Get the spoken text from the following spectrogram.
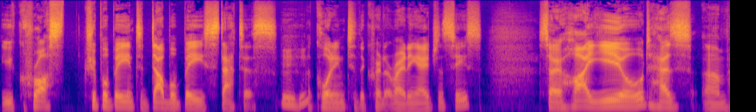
you cross triple B into double B status, mm-hmm. according to the credit rating agencies. So high yield has um,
